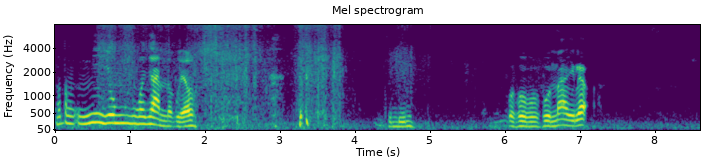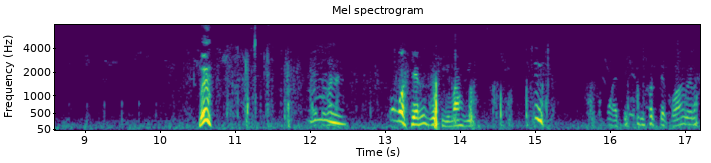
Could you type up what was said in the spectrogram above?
มันต้องมีอยุ่งหัวยันดอกแล้วสิบินพูดพูดพูดพูดมาอีกแล้วมึง ไอ้ ตัวน่ะก็บ่เห็นคือสีมาอยู่อื้อหัวตีรถจะคว้างเลยนะ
